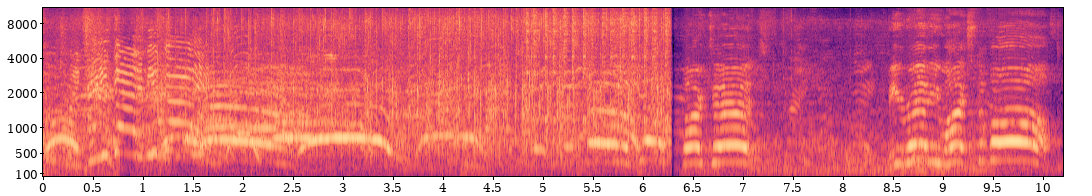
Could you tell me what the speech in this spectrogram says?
Got him, you got Spartans. Be ready. Watch the ball.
